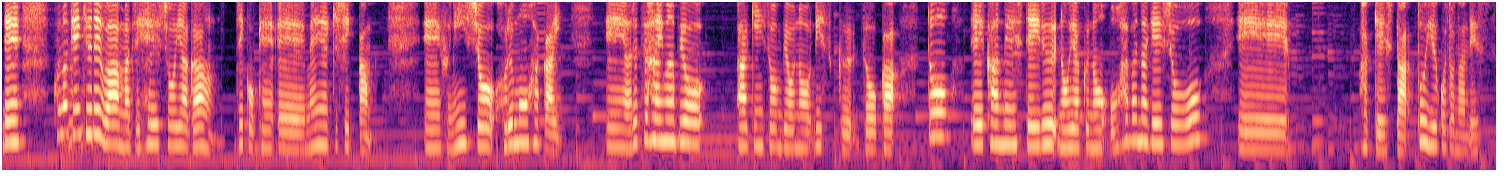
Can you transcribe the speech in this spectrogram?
で、この研究では、まあ、自閉症やがん、自己け、えー、免疫疾患、えー、不妊症、ホルモン破壊、えー、アルツハイマー病、パーキンソン病のリスク増加と、えー、関連している農薬の大幅な減少を、えー、発見したということなんです。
